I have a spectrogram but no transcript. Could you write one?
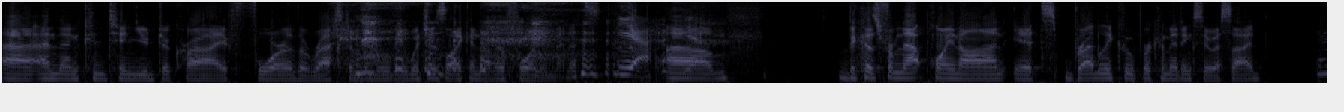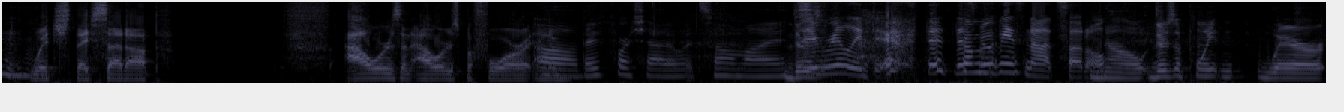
uh, and then continued to cry for the rest of the movie, which is like another 40 minutes. Yeah. Um, Because from that point on, it's Bradley Cooper committing suicide, yeah. Mhm. which they set up hours and hours before. In a Oh, they foreshadow it so much. There's- They really do. Th- this From- movie is not subtle. No, there's a point where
